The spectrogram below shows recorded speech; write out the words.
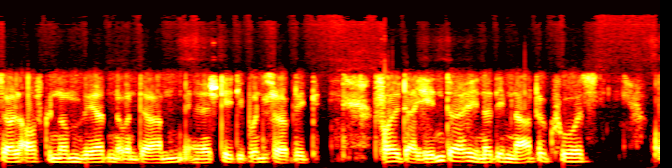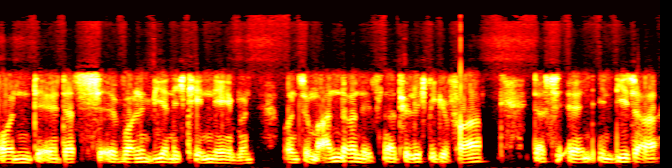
soll aufgenommen werden. Und da äh, steht die Bundesrepublik voll dahinter, hinter dem NATO-Kurs. Und äh, das wollen wir nicht hinnehmen. Und zum anderen ist natürlich die Gefahr, dass in dieser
